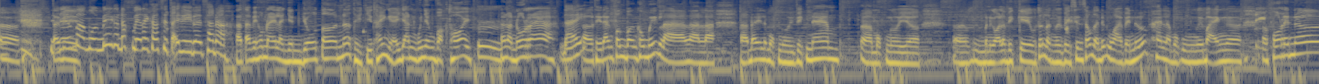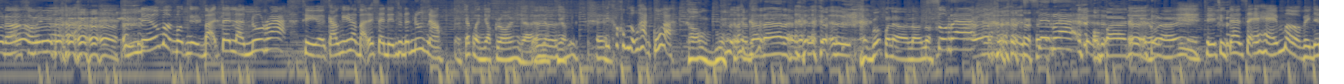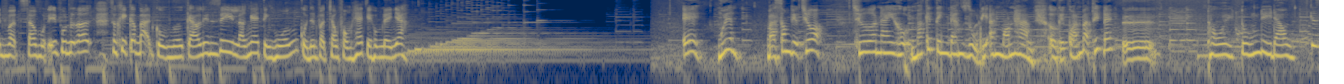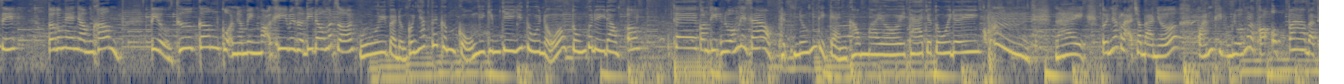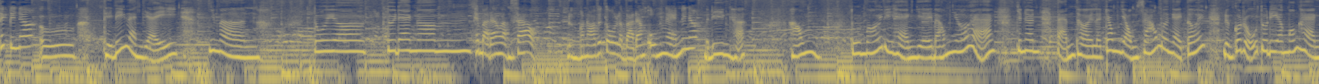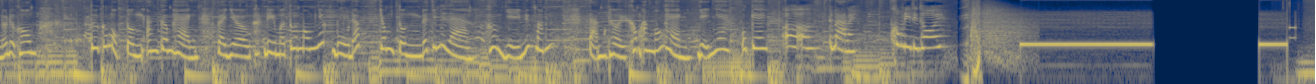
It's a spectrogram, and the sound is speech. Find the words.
À, tại nếu vì... mà muốn biết có đặc biệt hay không thì tại vì là sao nào? À, tại vì hôm nay là nhìn vô tên á thì chỉ thấy nghệ danh của nhân vật thôi. Ừ. đó là Nora. Đấy. À, thì đang phân vân không biết là là là, là đây là một người Việt Nam à, một người uh, mình gọi là việt kiều tức là người việt sinh sống tại nước ngoài về nước hay là một người bạn uh, foreigner đó. À, foreigner. nếu mà một người bạn tên là Nora thì cáo nghĩ là bạn ấy sẽ đến từ đất nước nào? Chắc là nhật rồi. Dạ ừ. nhật nhật. Thế không, giống hàn quốc à? Không. Ra ra rồi ừ. hàn quốc phải là là, là... sora. Sera. Oppa cái ừ. kiểu đấy. Thế chúng ta sẽ hé mở về nhân vật sau một ít phút nữa. Sau khi các bạn cùng với cáo Lindsay lắng nghe tình huống của nhân vật trong phòng hát ngày hôm nay nha Ê, Nguyên, bà xong việc chưa? Trưa nay hội marketing đang rủ đi ăn món Hàn ở cái quán bà thích đấy. Ừ, thôi tôi không đi đâu. Cái gì? Tôi có nghe nhầm không? Tiểu thư cơm cuộn nhà mình mọi khi bây giờ đi đâu mất rồi? Ui, bà đừng có nhắc tới cơm cuộn hay kim chi với tôi nữa, tôi không có đi đâu. Ơ, Thế còn thịt nướng thì sao? Thịt nướng thì càng không Mai ơi, tha cho tôi đi uhm, Này, tôi nhắc lại cho bà nhớ Quán thịt nướng là có oppa bà thích đi nhá Ừ, thì biết là vậy Nhưng mà tôi uh, tôi đang uh... Thế bà đang làm sao? Đừng có nói với tôi là bà đang ốm ngén đấy nhá Bà điên hả? Không, tôi mới đi hàng về bà không nhớ hả? Cho nên tạm thời là trong vòng 60 ngày tới đừng có rủ tôi đi ăn món hàng nữa được không? Tôi có một tuần ăn cơm hàng và giờ điều mà tôi mong nhất bù đắp trong tuần đó chính là hương vị nước mắm. Tạm thời không ăn món hàng vậy nha, ok? Ờ ờ, cái bà này, không đi thì thôi.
